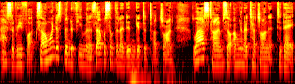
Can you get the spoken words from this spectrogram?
acid reflux. So I wanted to spend a few minutes. That was something I didn't get to touch on last time, so I'm going to touch on it today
